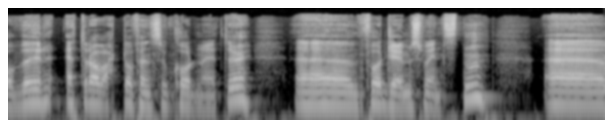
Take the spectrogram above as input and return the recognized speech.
over etter å ha vært offensive coordinator eh, for James Winston. eh,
